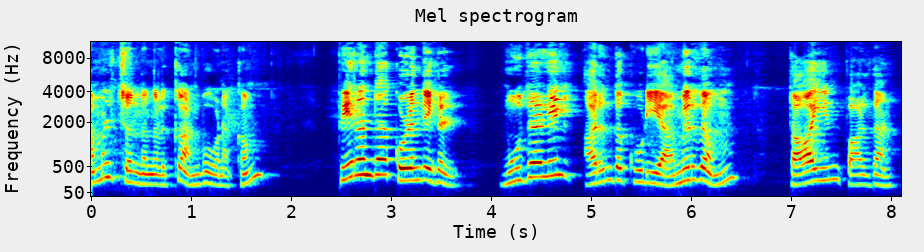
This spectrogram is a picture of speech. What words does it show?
தமிழ் சொந்தங்களுக்கு அன்பு வணக்கம். பிறந்த குழந்தைகள் முதலில் அருந்தக்கூடிய அமிர்தம் தாயின் பால்தான்.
